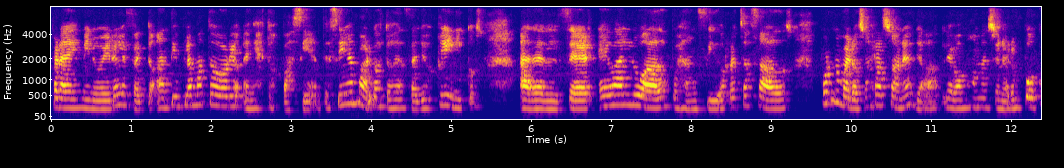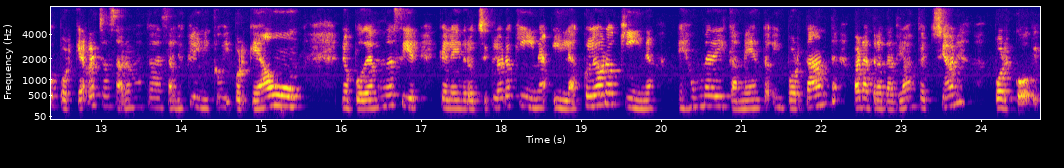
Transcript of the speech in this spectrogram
para disminuir el efecto antiinflamatorio en estos pacientes. Sin embargo, estos ensayos clínicos, al ser evaluados, pues han sido rechazados por numerosas razones. Ya le vamos a mencionar un poco por qué rechazaron estos ensayos clínicos y por qué aún no podemos decir que la hidroxicloroquina y la cloroquina es un medicamento importante para tratar las afecciones por COVID.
